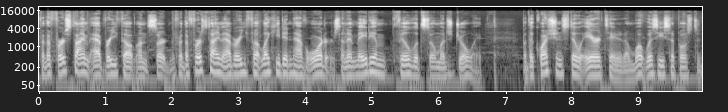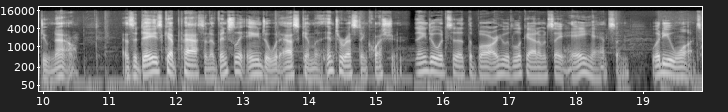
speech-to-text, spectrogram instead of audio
For the first time ever, he felt uncertain. For the first time ever, he felt like he didn't have orders, and it made him filled with so much joy. But the question still irritated him. What was he supposed to do now? As the days kept passing, eventually Angel would ask him an interesting question. Angel would sit at the bar, he would look at him and say, Hey, handsome, what do you want?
